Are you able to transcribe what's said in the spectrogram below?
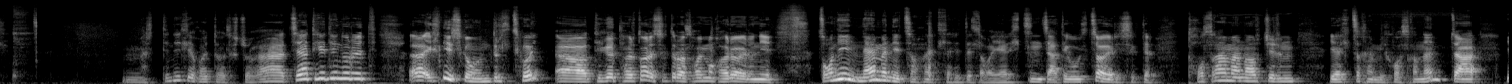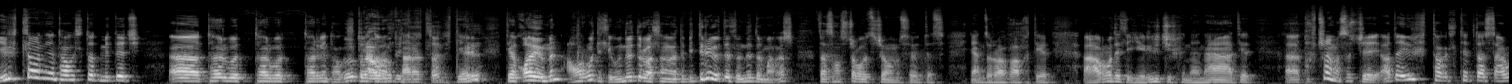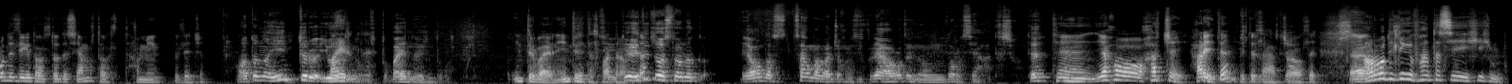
Мартинелли гой тоглогч байгаа. За тэгээд энэ үрээд эхний хэсгээ өндөрлцгөөе. Аа тэгээд 20 дугаар хэсэг дээр бол 2022 оны зуны 8-ны цанхай талаар хэдэл байгаа ярилцсан. За тэгээд үлцэн хоёр хэсэг дээр тулгай маань орж ирнэ ярилцах юм их болох нь байна. За 97 оны тоглолтууд мэдээж тойргууд тойргууд тойргийн тоглолтууд дараад л ярина. Тэгээ гоё юм нь аврагууд хэлээ. Өнөөдөр болон одоо бидний хувьд л өнөөдөр маргааш за сонсож байгаа үзэж байгаа хүмүүсийн хувьд бас янз бүр байгаа бах. Тэгээд аврагууд хэлийг эргэж ирэх нь байна. Тэгээд товчхон масаж одоо ирэх тоглолтоос аврагууд хэлийг тоглолтуудаас ямар тоглолт хамгийн хүлээж байна? Одоо нөө Интер юу баяр хоёрын тоглолт. Интер баяр нь Интерийн талбай дээр. Тэгээд бас нэг яванд бас цаг магаа жоохон сонирхол. Яг аврагын өнлөр бас яагаад шиг тий. Тийм. Яг хоо харж харъя тий. Хэдүүл харж байгаа болъё. Аврагууд хэлийг фэнтези хийх юм.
